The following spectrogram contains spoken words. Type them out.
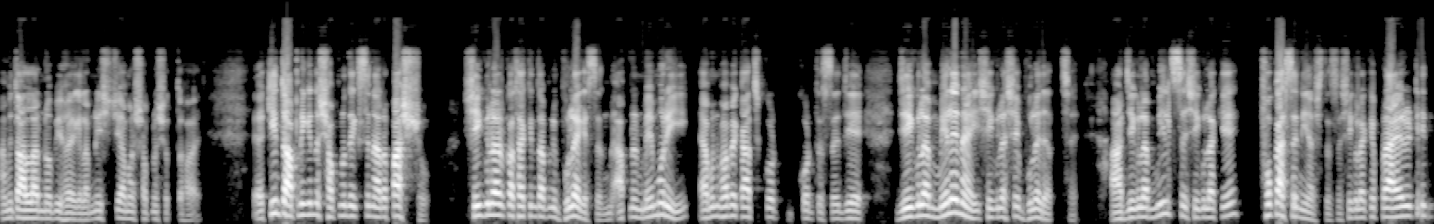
আমি তো আল্লাহর নবী হয়ে গেলাম। নিশ্চয়ই আমার স্বপ্ন সত্য হয়। কিন্তু আপনি কিন্তু স্বপ্ন দেখছেন আরও পাঁচশো। সেইগুলোর কথা কিন্তু আপনি ভুলে গেছেন। আপনার মেমোরি এমন ভাবে কাজ কর- করতেছে যে, যেগুলা মেলে নাই, সেগুলা সে ভুলে যাচ্ছে। আর যেগুলা মিলছে, সেগুলাকে ফোকাসে নিয়ে আসতেছে। সেগুলাকে প্রায়োরিটি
